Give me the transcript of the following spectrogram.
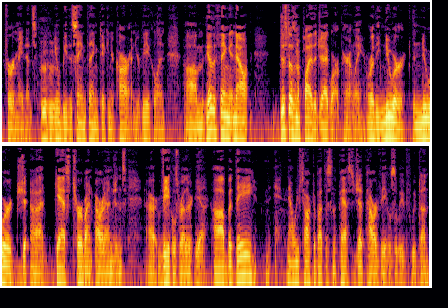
for maintenance. It would be the same thing taking your car and your vehicle in. Um, the other thing now. This doesn't apply to the Jaguar apparently, or the newer, the newer uh, gas turbine powered engines, uh, vehicles rather. Yeah. Uh, but they, now we've talked about this in the past, jet powered vehicles that we've we've done.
